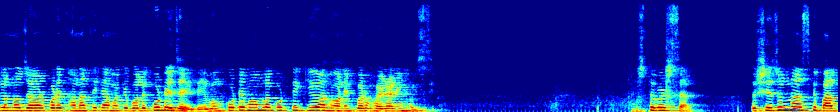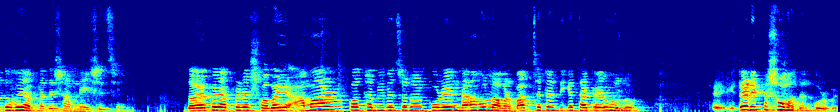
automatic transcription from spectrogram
জন্য যাওয়ার পরে থানা থেকে আমাকে বলে কোর্টে যাইতে এবং কোর্টে মামলা করতে গিয়েও আমি অনেকবার হয়রানি হয়েছি। বুঝতে পারছেন? তো সেজন্য আজকে বাধ্য হয়ে আপনাদের সামনে এসেছি। দয়া করে আপনারা সবাই আমার কথা বিবেচনা করে না হলো, আমার বাচ্চাটার দিকে থাকাই হলো, এটার একটা সমাধান করবে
